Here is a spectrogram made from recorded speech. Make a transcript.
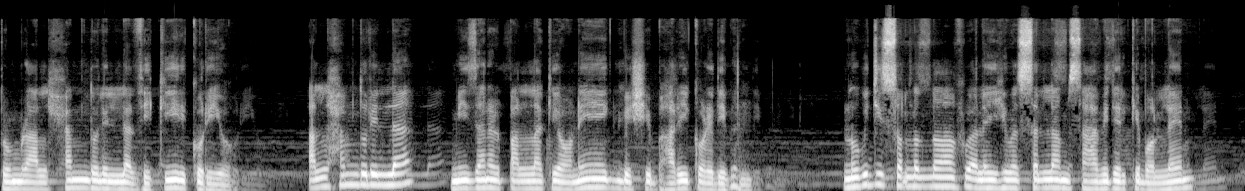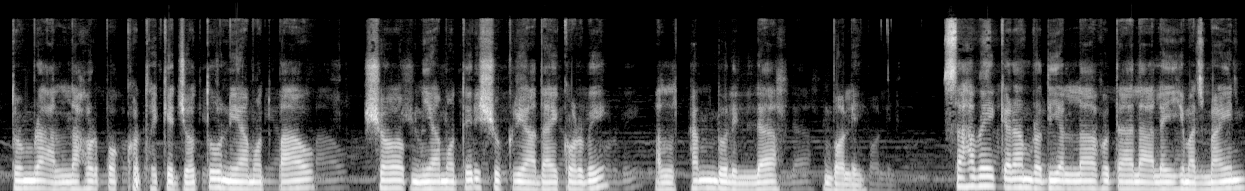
তোমরা আলহামদুলিল্লাহ জিকির করিও। আলহামদুলিল্লাহ, মিজানের পাল্লাকে অনেক বেশি ভারী করে দিবেন। নবীজি সাল্লাল্লাহু আলাইহি ওয়াসাল্লাম সাহাবিদেরকে বললেন, তোমরা আল্লাহর পক্ষ থেকে যত নিয়ামত পাও, সব নিয়ামতের শুক্রিয়া আদায় করবে। আলহামদুলিল্লাহ বলে। সাহাবে কেরাম রদি আল্লাহ তালা আলাইহিম আজমাইন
